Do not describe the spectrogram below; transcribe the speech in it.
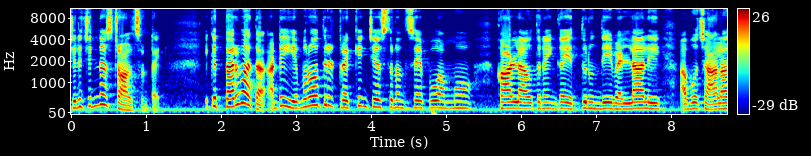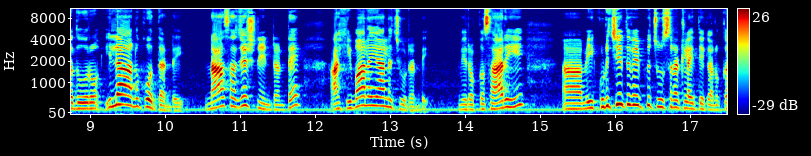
చిన్న చిన్న స్టాల్స్ ఉంటాయి. ఇక తర్వాత అంటే యమునోత్రి ట్రెక్కింగ్ చేస్తున్నంతసేపు అమ్మో కాళ్ళు ఆగుతున్నాయి ఇంకా ఎత్తునుంది వెళ్ళాలి అబ్బో చాలా దూరం. ఇలా అనుకోద్దండి. నా సజెషన్ ఏంటంటే ఆ హిమాలయాలను చూడండి. మీరు ఒక్కసారి మీ కుడి చేతి వైపుకు చూసినట్లయితే కనుక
